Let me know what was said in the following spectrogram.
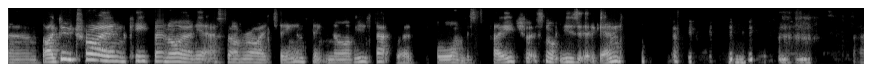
Um, I do try and keep an eye on it as I'm writing and think, no, I've used that word before on this page. Let's not use it again. Uh,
